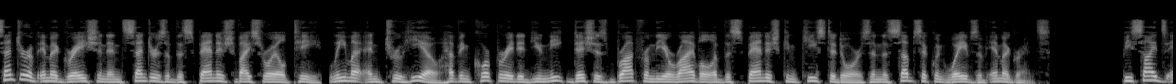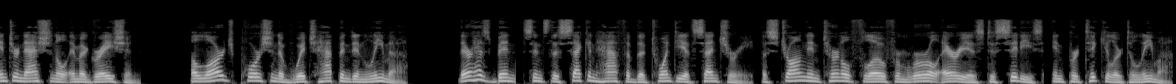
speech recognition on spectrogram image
center of immigration and centers of the Spanish Viceroyalty, Lima and Trujillo have incorporated unique dishes brought from the arrival of the Spanish conquistadors and the subsequent waves of immigrants. Besides international immigration—a large portion of which happened in Lima, there has been, since the second half of the 20th century, a strong internal flow from rural areas to cities, in particular to Lima.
